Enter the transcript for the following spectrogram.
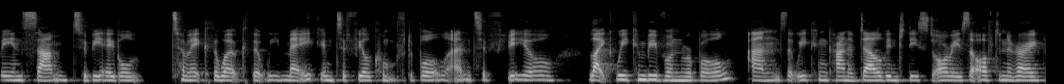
me and Sam to be able to make the work that we make and to feel comfortable and to feel like we can be vulnerable and that we can kind of delve into these stories that often are very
